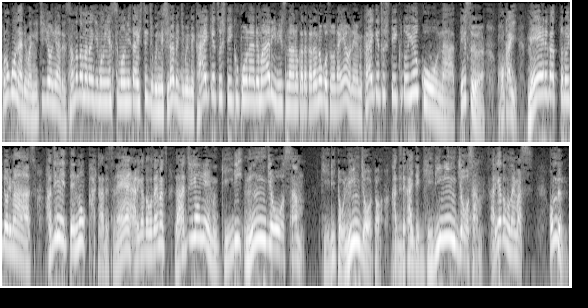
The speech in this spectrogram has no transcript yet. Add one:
このコーナーでは日常にある様々な疑問や質問に対して自分で調べ自分で解決していくコーナーでもあり、リスナーの方からのご相談やお悩み解決していくというコーナーです。今回、メールが届いております。初めての方ですね。ありがとうございます。ラジオネームギリ人情さん。ギリと人情と漢字で書いてギリ人情さん。ありがとうございます。本文。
